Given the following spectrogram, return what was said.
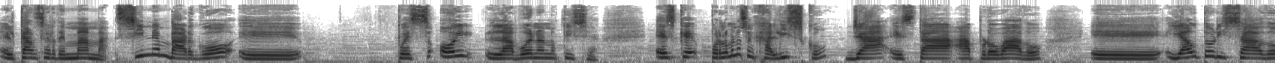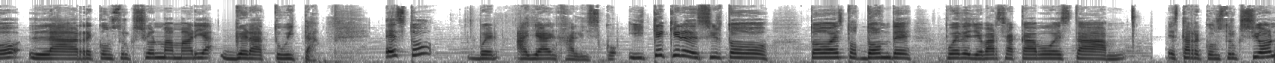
el cáncer de mama. Sin embargo, eh, pues hoy la buena noticia es que por lo menos en Jalisco ya está aprobado eh, y autorizado la reconstrucción mamaria gratuita. Esto bueno, allá en Jalisco. ¿Y qué quiere decir todo, todo esto? ¿Dónde puede llevarse a cabo esta, esta reconstrucción?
